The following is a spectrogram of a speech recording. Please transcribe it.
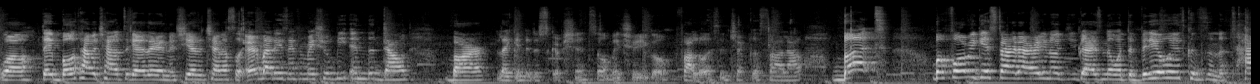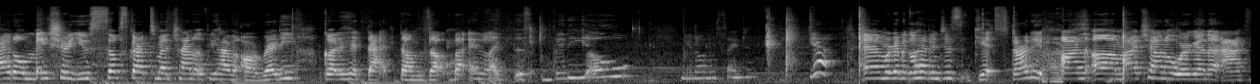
well they both have a channel together and then she has a channel so everybody's information will be in the down bar like in the description so make sure you go follow us and check us all out but before we get started i already know you guys know what the video is because it's in the title. Make sure you subscribe to my channel if you haven't already. Gotta hit that thumbs up button like this video. You know what i'm saying? Yeah. And we're gonna go ahead and just get started. On um, my channel we're gonna ask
